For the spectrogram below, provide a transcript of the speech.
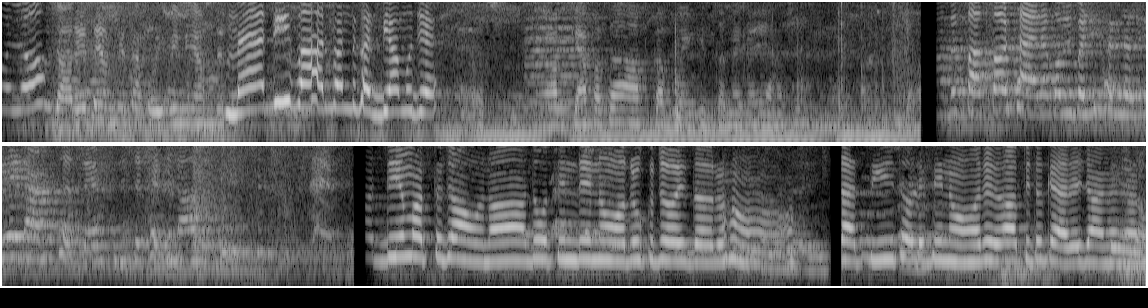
खोलो। जा रहे थे हमने कहा कोई भी नहीं हमने मैं थी बाहर बंद कर दिया मुझे। आप क्या पता आप कब गए किस समय गए यहाँ से। पापा और सायरा को भी बड़ी ठंड लग रही रहे ठंड ना लगे दादी मत जाओ ना। दो तीन दिन और रुक जाओ इधर हाँ। दादी थोड़े दिन और। आप ही तो कह रहे जाना जाना।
